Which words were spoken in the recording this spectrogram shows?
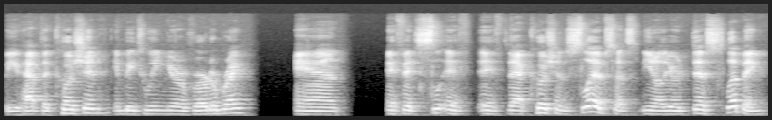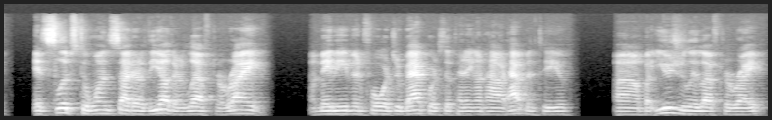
But you have the cushion in between your vertebrae, and if it's if if that cushion slips, that's you know your disc slipping, it slips to one side or the other, left or right, uh, maybe even forwards or backwards, depending on how it happened to you. Um, but usually left or right.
